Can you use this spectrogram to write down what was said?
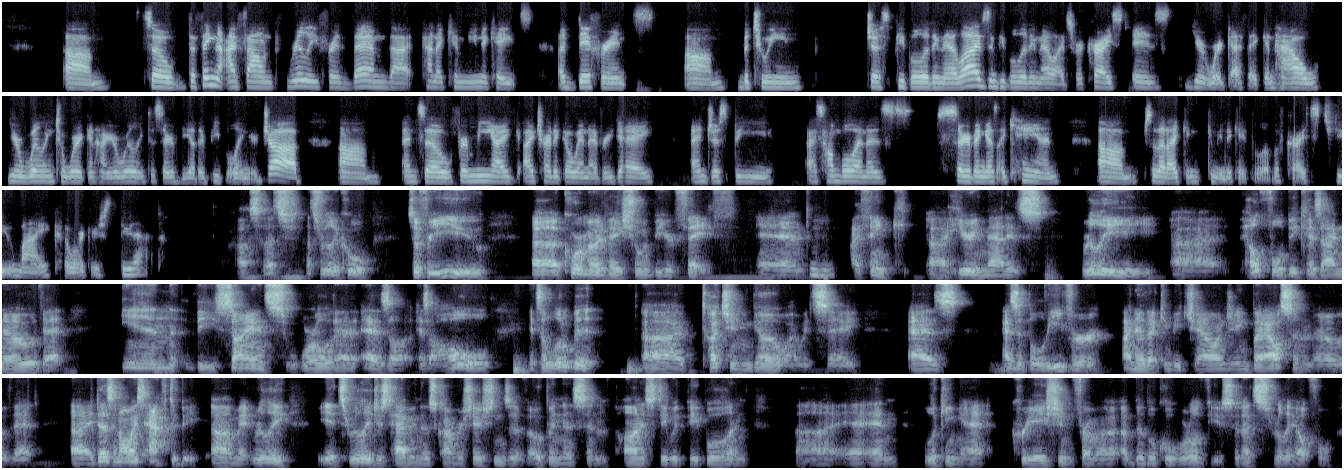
um, so the thing that I found really for them that kind of communicates a difference um, between just people living their lives and people living their lives for Christ is your work ethic and how you're willing to work and how you're willing to serve the other people in your job. Um, and so for me, I, I try to go in every day and just be as humble and as serving as I can um, so that I can communicate the love of Christ to my coworkers through that. Uh, so that's that's really cool. So for you, uh, a core motivation would be your faith, and mm-hmm. I think uh, hearing that is really uh, helpful because I know that in the science world as a, as a whole, it's a little bit uh, touch and go, I would say. As, as a believer, I know that can be challenging, but I also know that uh, it doesn't always have to be. Um, it really, it's really just having those conversations of openness and honesty with people and, uh, and, looking at creation from a, a, biblical worldview. So that's really helpful.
